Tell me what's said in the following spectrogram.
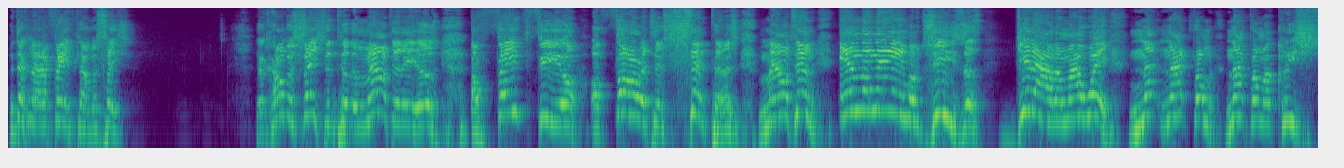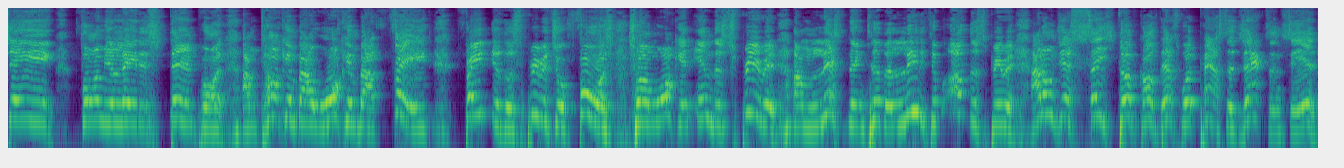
But that's not a faith conversation. The conversation to the mountain is a faith-filled, authoritative sentence. Mountain, in the name of Jesus, Get out of my way. Not, not from not from a cliche formulated standpoint. I'm talking about walking by faith. Faith is a spiritual force. So I'm walking in the spirit. I'm listening to the leadership of the spirit. I don't just say stuff because that's what Pastor Jackson said.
